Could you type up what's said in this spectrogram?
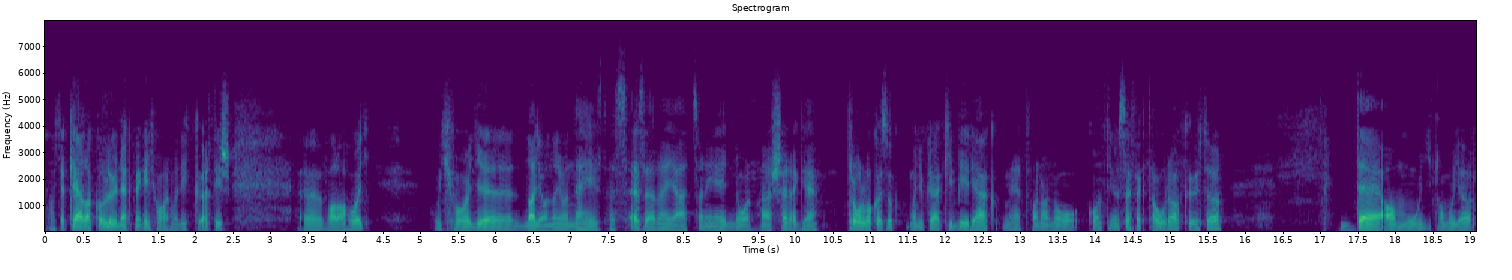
hogyha kell, akkor lőnek még egy harmadik kört is valahogy. Úgyhogy nagyon-nagyon nehéz lesz ezzel ellen játszani egy normál serege. Trollok azok mondjuk el kibírják, mert van a no continuous effect aura a kőtől, de amúgy, amúgy a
